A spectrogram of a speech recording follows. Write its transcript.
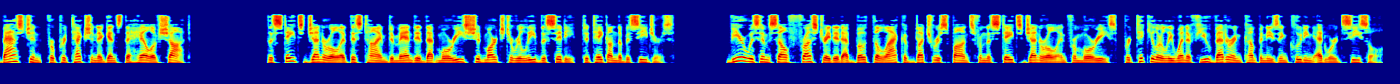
bastion, for protection against the hail of shot. The States General at this time demanded that Maurice should march to relieve the city, to take on the besiegers. Vere was himself frustrated at both the lack of Dutch response from the States General and from Maurice, particularly when a few veteran companies including Edward Cecil's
